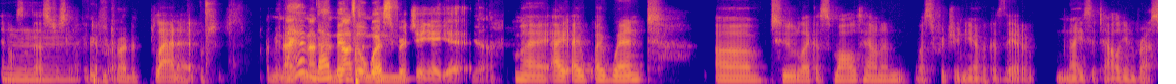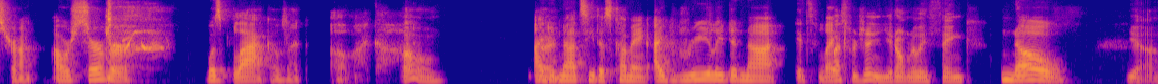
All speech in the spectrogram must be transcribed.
and also that's just Mm. like a different tried to. planet. Is, I mean, i have not, to- been to, west n- virginia yet Yeah, my I I, I went um, to like a small town in West Virginia because they had a nice Italian restaurant. Our server was black. I was like, oh my god, Oh, I did not see this coming. I really did not it's Like- West Virginia. You don't really think. No. Yeah.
